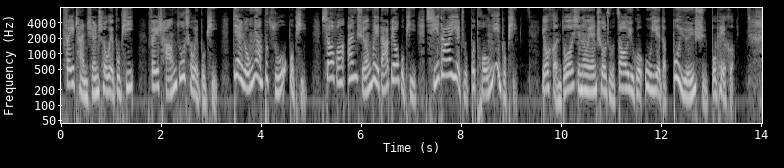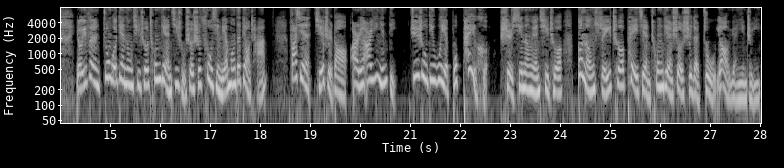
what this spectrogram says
非产权车位不批、非长租车位不批、电容量不足不批、消防安全未达标不批、其他业主不同意不批。有很多新能源车主遭遇过物业的不允许、不配合。有一份中国电动汽车充电基础设施促进联盟的调查发现，截止到二零二一年底。居住地物业不配合是新能源汽车不能随车配建充电设施的主要原因之一。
